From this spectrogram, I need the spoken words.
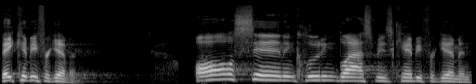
they can be forgiven. all sin, including blasphemies, can be forgiven.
